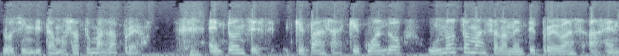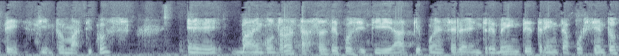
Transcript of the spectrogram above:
los invitamos a tomar la prueba. Entonces, ¿qué pasa? Que cuando uno toma solamente pruebas a gente sintomáticos, eh, va a encontrar tasas de positividad que pueden ser entre 20 y 30%,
